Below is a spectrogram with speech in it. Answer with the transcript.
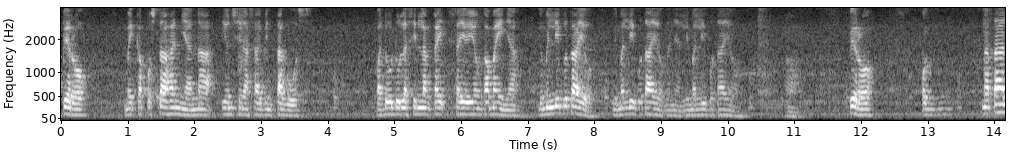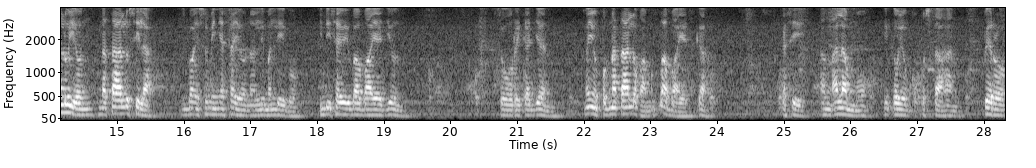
Pero may kapustahan yan na yung sinasabing tagos, padudulasin lang kay sa'yo yung kamay niya, lumilibo tayo, liman libo tayo, ganyan, liman libo tayo. Oh. Pero, pag natalo yon natalo sila, Diba, yung suminya sa'yo ng 5,000, hindi sa'yo ibabayad yun. Sorry ka dyan. Ngayon, pag natalo ka, magbabayad ka. Kasi, ang alam mo, ikaw yung pupustahan. Pero,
